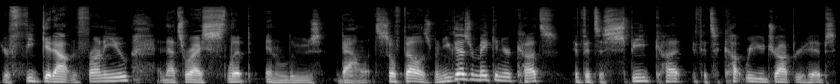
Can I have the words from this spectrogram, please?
your feet get out in front of you, and that's where I slip and lose balance. So, fellas, when you guys are making your cuts, if it's a speed cut, if it's a cut where you drop your hips,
